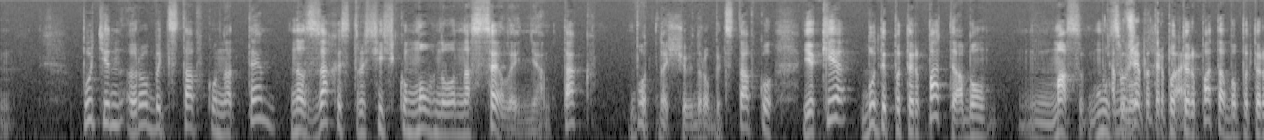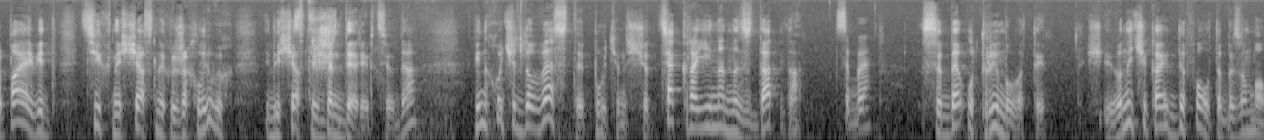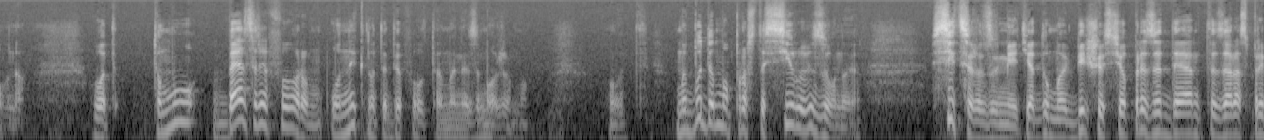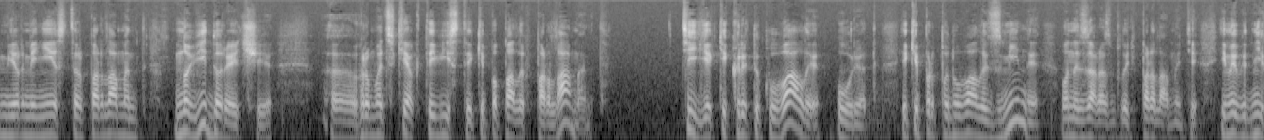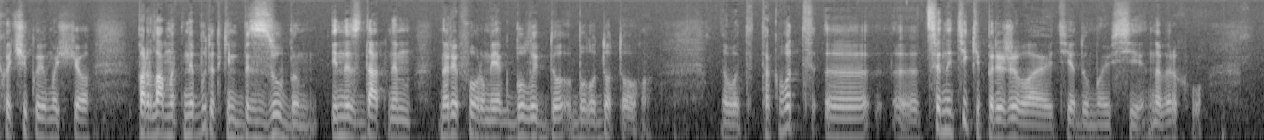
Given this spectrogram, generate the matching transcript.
Путін робить ставку на те, на захист російськомовного населення. Так? От на що він робить ставку, яке буде потерпати або мас, мусово вже потерпає. потерпати або потерпає від цих нещасних, жахливих і нещасних бендерівців. Да? Він хоче довести Путін, що ця країна не здатна Себе себе утримувати. Вони чекають дефолту, безумовно. От. Тому без реформ уникнути дефолту ми не зможемо. От. Ми будемо просто сірою зоною. Всі це розуміють. Я думаю, більше всього президент, зараз прем'єр-міністр, парламент, нові, до речі, е, громадські активісти, які попали в парламент, ті, які критикували уряд, які пропонували зміни, вони зараз будуть в парламенті. І ми від них очікуємо, що парламент не буде таким беззубим і нездатним на реформи, як були до, було до того. От. Так от, е, е, це не тільки переживають, я думаю, всі наверху.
